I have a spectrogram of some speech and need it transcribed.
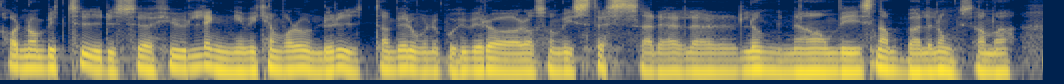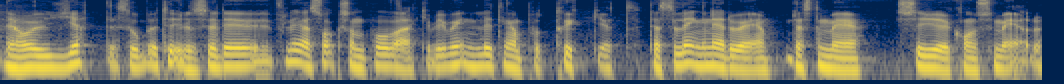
Har det någon betydelse hur länge vi kan vara under ytan beroende på hur vi rör oss? Om vi är stressade eller lugna, om vi är snabba eller långsamma? Det har ju jättestor betydelse. Det är flera saker som påverkar. Vi var inne lite grann på trycket. Desto längre ner du är, desto mer syre konsumerar du.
